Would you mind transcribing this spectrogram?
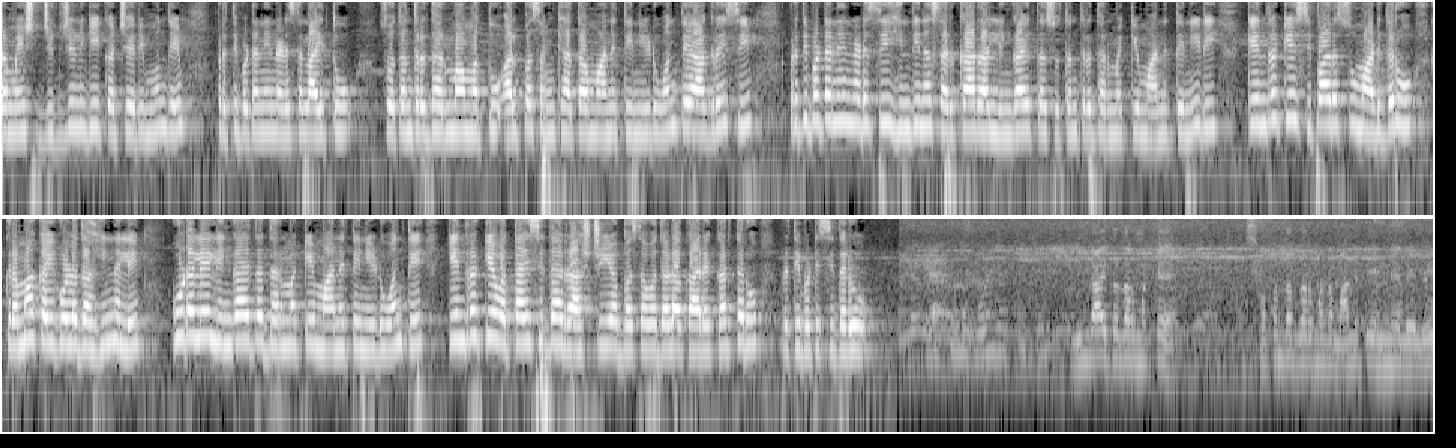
ರಮೇಶ್ ಜಿಗ್ಜಿಣಗಿ ಕಚೇರಿ ಮುಂದೆ ಪ್ರತಿಭಟನೆ ನಡೆಸಲಾಯಿತು. ಸ್ವತಂತ್ರ ಧರ್ಮ ಮತ್ತು ಅಲ್ಪಸಂಖ್ಯಾತ ಮಾನ್ಯತೆ ನೀಡುವಂತೆ ಆಗ್ರಹಿಸಿ ಪ್ರತಿಭಟನೆ ನಡೆಸಿ ಹಿಂದಿನ ಸರ್ಕಾರ ಲಿಂಗಾಯತ ಸ್ವತಂತ್ರ ಧರ್ಮಕ್ಕೆ ಮಾನ್ಯತೆ ನೀಡಿ ಕೇಂದ್ರಕ್ಕೆ ಶಿಫಾರಸು ಮಾಡಿದರೂ ಕ್ರಮ ಕೈಗೊಳ್ಳದ ಹಿನ್ನೆಲೆ ಕೂಡಲೇ ಲಿಂಗಾಯತ ಧರ್ಮಕ್ಕೆ ಮಾನ್ಯತೆ ನೀಡುವಂತೆ ಕೇಂದ್ರಕ್ಕೆ ಒತ್ತಾಯಿಸಿದ ರಾಷ್ಟ್ರೀಯ ಬಸವದಳ ಕಾರ್ಯಕರ್ತರು ಪ್ರತಿಭಟಿಸಿದರು. ಲಿಂಗಾಯತ ಧರ್ಮಕ್ಕೆ ಸ್ವತಂತ್ರ ಧರ್ಮದ ಮಾನ್ಯತೆ ಹಿನ್ನೆಲೆಯಲ್ಲಿ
